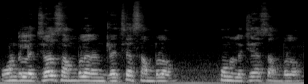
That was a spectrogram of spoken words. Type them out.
ஒன்றரை லட்சம் சம்பளம் ரெண்டு லட்சம் சம்பளம் மூணு லட்சம் சம்பளம்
